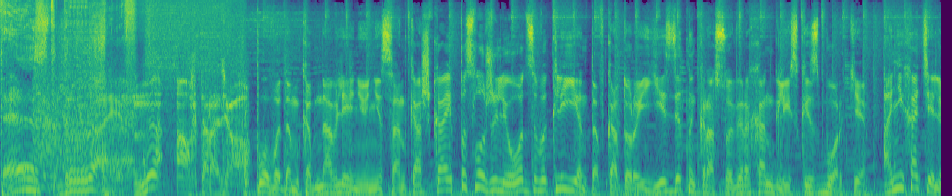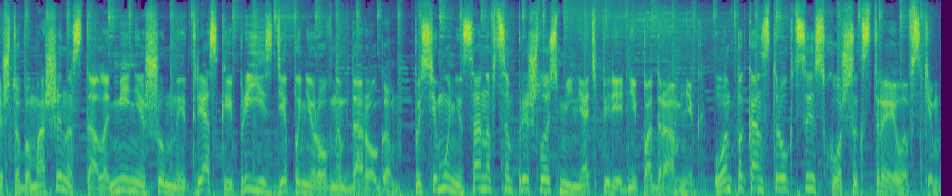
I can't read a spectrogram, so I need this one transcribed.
Тест-драйв на Авторадио. Поводом к обновлению Nissan Qashqai послужили отзывы клиентов, которые ездят на кроссоверах английской сборки. Они хотели, чтобы машина стала менее шумной и тряской при езде по неровным дорогам. Посему ниссановцам пришлось менять передний подрамник. Он по конструкции схож с экстрейловским.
